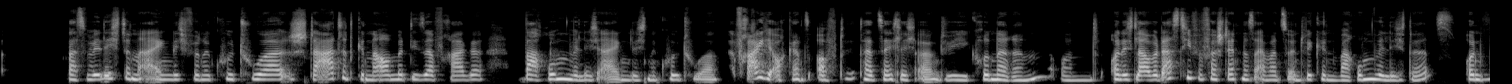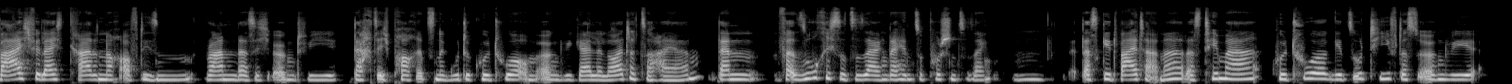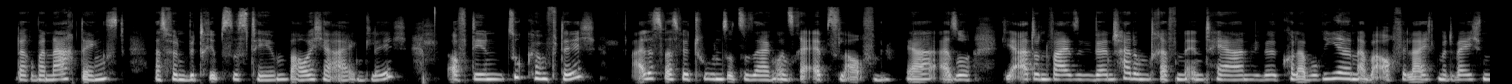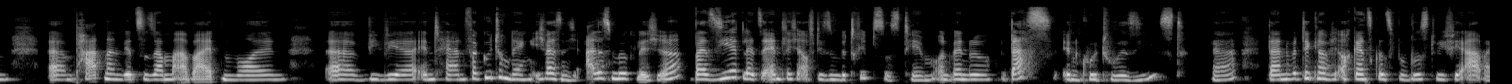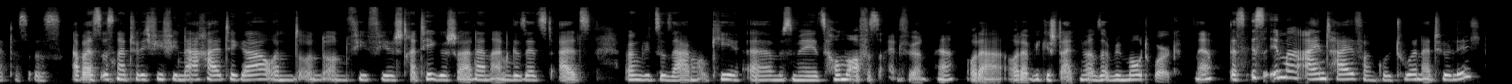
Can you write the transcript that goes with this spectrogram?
was will ich denn eigentlich für eine Kultur, startet genau mit dieser Frage, warum will ich eigentlich eine Kultur? Frage ich auch ganz oft tatsächlich irgendwie Gründerinnen und, und ich glaube, das tiefe Verständnis einmal zu entwickeln, warum will ich das? Und war ich vielleicht gerade noch auf diesem Run, dass ich irgendwie dachte, ich brauche jetzt eine gute Kultur, um irgendwie geile Leute zu heiern? Dann versuche ich sozusagen dahin zu pushen, zu sagen, hm, das geht weiter, ne? Das Thema Kultur geht so tief, dass du irgendwie darüber nachdenkst, was für ein Betriebssystem baue ich ja eigentlich, auf dem zukünftig alles, was wir tun, sozusagen unsere Apps laufen. Ja, also die Art und Weise, wie wir Entscheidungen treffen intern, wie wir kollaborieren, aber auch vielleicht mit welchen ähm, Partnern wir zusammenarbeiten wollen, äh, wie wir intern Vergütung denken. Ich weiß nicht, alles Mögliche basiert letztendlich auf diesem Betriebssystem. Und wenn du das in Kultur siehst, ja, dann wird dir, glaube ich, auch ganz kurz bewusst, wie viel Arbeit das ist. Aber es ist natürlich viel, viel nachhaltiger und, und, und viel, viel strategischer dann angesetzt, als irgendwie zu sagen, okay, äh, müssen wir jetzt Homeoffice einführen, ja, oder, oder wie gestalten wir unser Remote Work, ja. Das ist immer ein Teil von Kultur natürlich.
